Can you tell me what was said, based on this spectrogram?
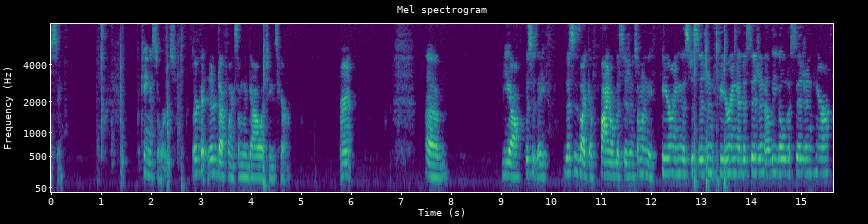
We'll see. King of Swords. There, there are definitely some legalities here. All right. Um, yeah, this is a this is like a final decision. Someone be fearing this decision, fearing a decision, a legal decision here.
